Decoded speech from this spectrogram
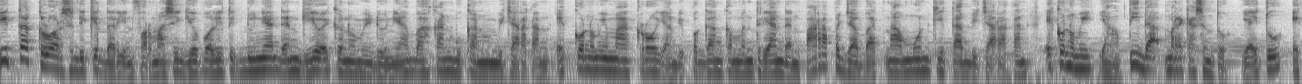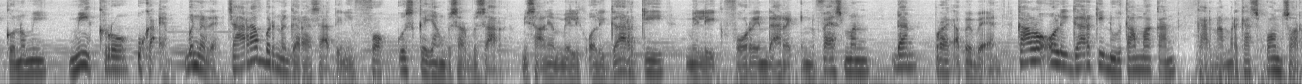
Kita keluar sedikit dari informasi geopolitik dunia dan geoekonomi dunia, bahkan bukan membicarakan ekonomi makro yang dipegang kementerian dan para pejabat, namun kita bicarakan ekonomi yang tidak mereka sentuh, yaitu ekonomi mikro UKM. Bener deh, cara bernegara saat ini fokus ke yang besar-besar, misalnya milik oligarki, milik foreign direct investment, dan proyek APBN. Kalau oligarki diutamakan karena mereka sponsor,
